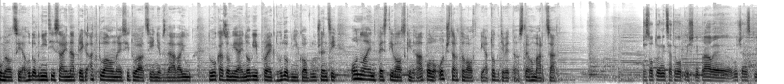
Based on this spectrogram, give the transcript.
Umelci a hudobníci sa aj napriek aktuálnej situácii nevzdávajú. Dôkazom je aj nový projekt hudobníkov v Lučenci. Online festivalský nápolo odštartoval v piatok 19. marca. S touto iniciatívou prišli práve lučenskí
